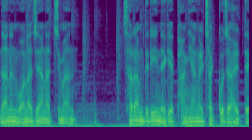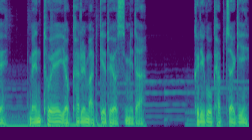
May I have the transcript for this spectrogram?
나는 원하지 않았지만 사람들이 내게 방향을 찾고자 할 때 멘토의 역할을 맡게 되었습니다. 그리고 갑자기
